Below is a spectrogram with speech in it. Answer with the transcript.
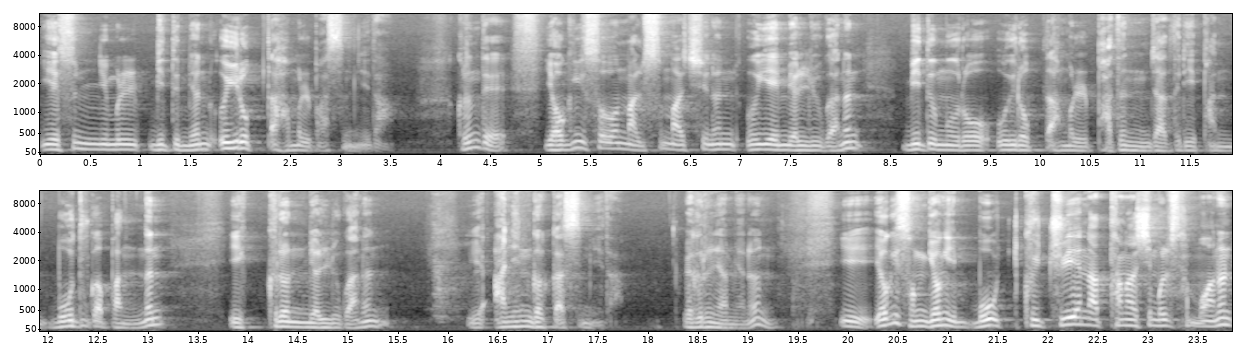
예수님을 믿으면 의롭다 함을 받습니다. 그런데 여기서 말씀하시는 의의 면류관은 믿음으로 의롭다함을 받은 자들이 받, 모두가 받는 이 그런 면류관은 이 아닌 것 같습니다. 왜 그러냐면은 이 여기 성경이 모, 그 주의 나타나심을 사모하는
